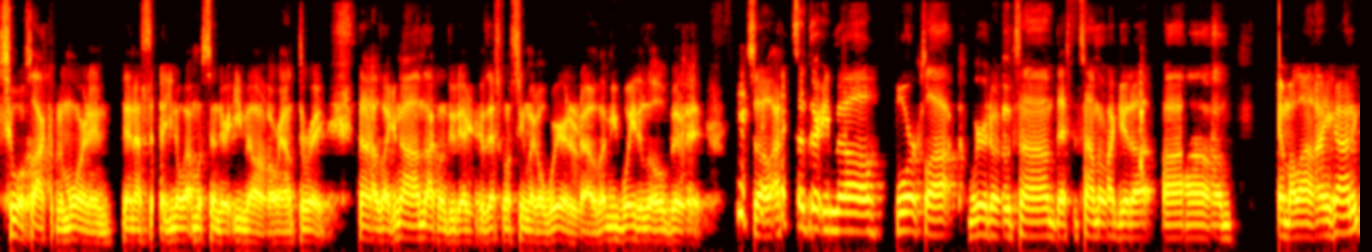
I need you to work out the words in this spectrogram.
two o'clock in the morning. Then I said, you know what, I'm gonna send her an email around three. Then I was like, no, I'm not gonna do that because that's gonna seem like a weirdo. Let me wait a little bit. so I sent her email four o'clock, weirdo time. That's the time I get up. Um, am I lying, Connie?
